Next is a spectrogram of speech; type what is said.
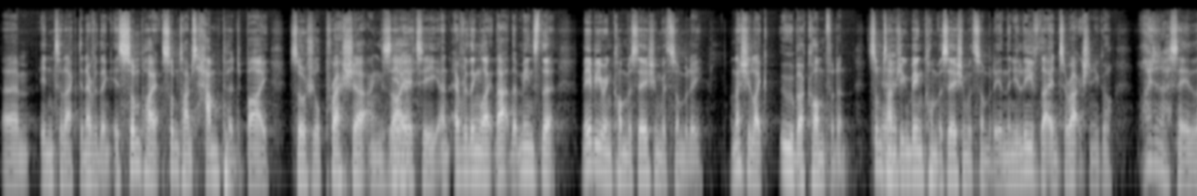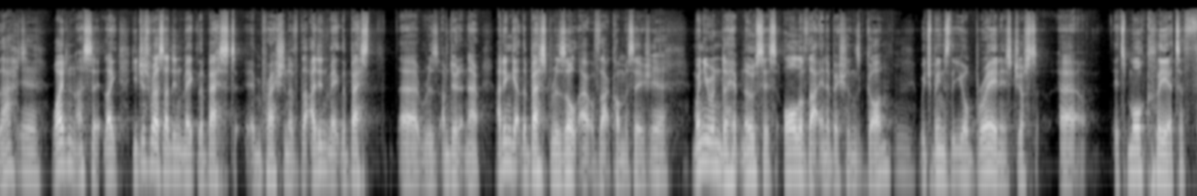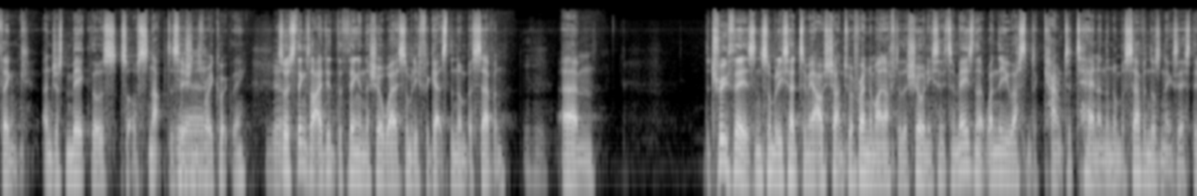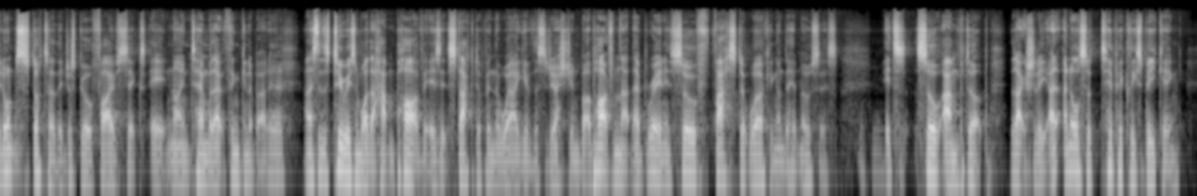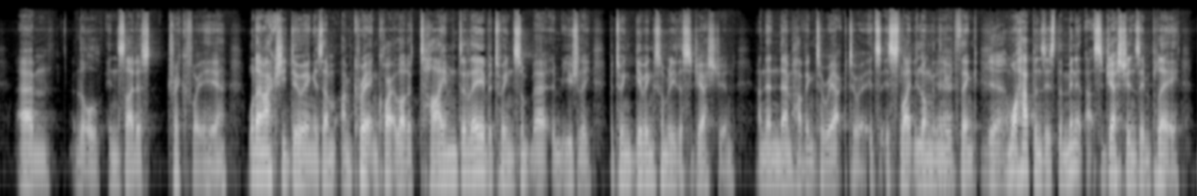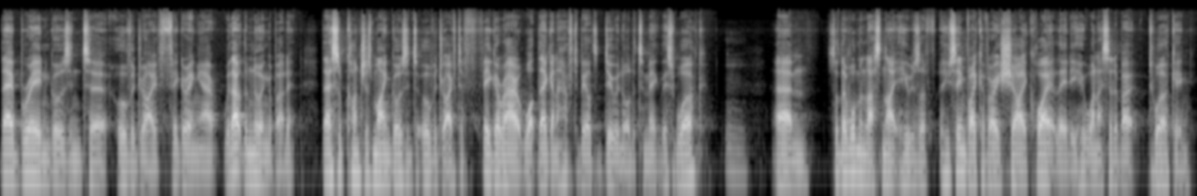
Um, intellect and everything is some, sometimes hampered by social pressure, anxiety, and everything like that. That means that maybe you're in conversation with somebody, unless you're like uber confident. Sometimes you can be in conversation with somebody, and then you leave that interaction. You go, "Why did I say that? Yeah. Why didn't I say like?" You just realize I didn't make the best impression of that. I didn't make the best. Uh, res- I'm doing it now. I didn't get the best result out of that conversation. Yeah. When you're under hypnosis, all of that inhibition's gone, which means that your brain is just. Uh, it's more clear to think and just make those sort of snap decisions Yeah. very quickly. So it's things like I did the thing in the show where somebody forgets the number 7 Um, the truth is, and somebody said to me, I was chatting to a friend of mine after the show, and he said it's amazing that when you ask them to count to ten and the number seven doesn't exist, they don't stutter. They just go five, six, eight, nine, ten without thinking about it. And I said there's two reasons why that happened. Part of it is it's stacked up in the way I give the suggestion, but apart from that, their brain is so fast at working under hypnosis. It's so amped up that actually, and, and also typically speaking, um, a little insider's trick for you here. What I'm actually doing is I'm I'm creating quite a lot of time delay between some uh, usually between giving somebody the suggestion and then them having to react to it. It's it's slightly longer than you would think. Yeah. And what happens is the minute that suggestion's in play, their brain goes into overdrive, figuring out without them knowing about it. Their subconscious mind goes into overdrive to figure out what they're going to have to be able to do in order to make this work. Um, so the woman last night who was a who seemed like a very shy, quiet lady who, when I said about twerking,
